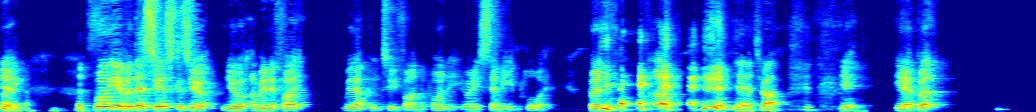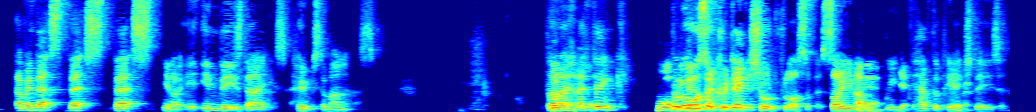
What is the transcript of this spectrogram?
I Yeah. think that's Well, yeah, but that's that's because you're you're. I mean, if I without putting too fine the point, you're only semi-employed. But yeah, um, yeah, that's right. yeah, yeah, but I mean, that's that's that's you know, in these days, hoops among us. But I, I think, but we're, we're also credentialed philosophers. So you know, oh, yeah, we yeah. have the PhDs and,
